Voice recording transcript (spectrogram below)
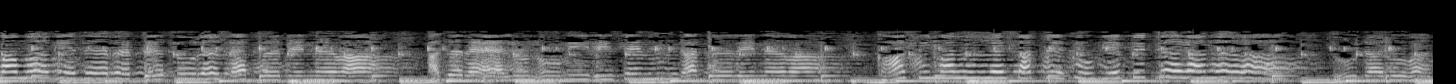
මම ගෙදරට සුර සැප දෙනවා. අද රැළුණු මිරිසෙන් ගත වෙනවා. කාසි මල්ල සතෙකුගේ පිට යනවා. දූ දරුවන්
